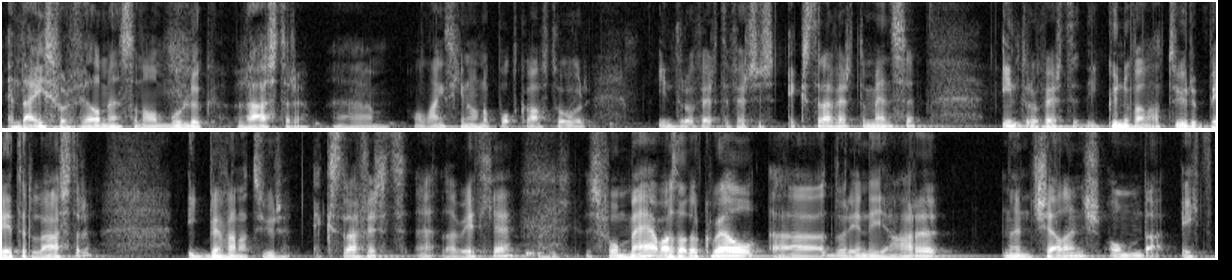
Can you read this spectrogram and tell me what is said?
En dat is voor veel mensen al moeilijk, luisteren. Um, onlangs ging nog een podcast over introverte versus extraverte mensen. Introverten die kunnen van nature beter luisteren. Ik ben van nature extravert, hè, dat weet jij. Dus voor mij was dat ook wel uh, doorheen de jaren een challenge om dat echt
